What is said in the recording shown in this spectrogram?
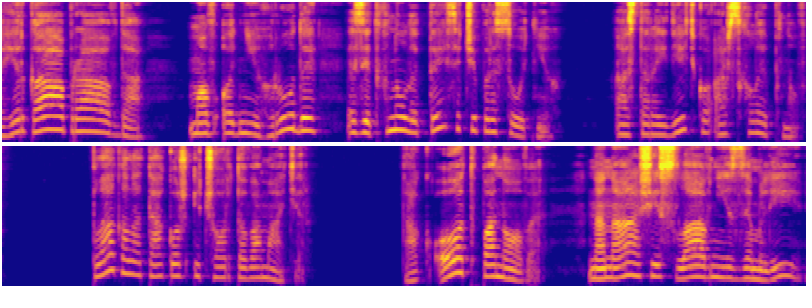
гірка правда, мов одні груди зітхнули тисячі присутніх, а старий дідько аж схлипнув. Плакала також і чортова матір. Так от, панове, на нашій славній землі,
